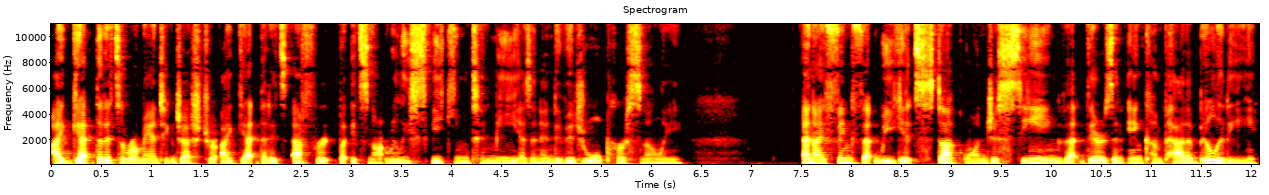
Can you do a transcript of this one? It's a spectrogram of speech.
I get that it's a romantic gesture, I get that it's effort, but it's not really speaking to me as an individual personally. And I think that we get stuck on just seeing that there's an incompatibility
